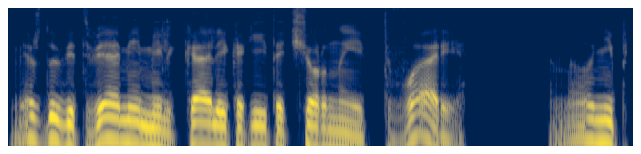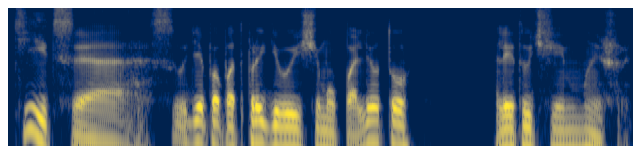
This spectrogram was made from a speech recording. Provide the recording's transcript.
Между ветвями мелькали какие-то черные твари, но не птицы, а, судя по подпрыгивающему полету, летучие мыши.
